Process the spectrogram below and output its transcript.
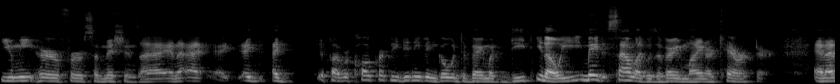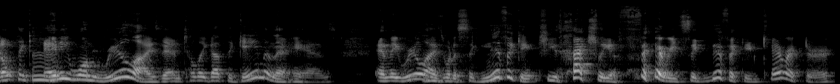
you meet her for some missions." I and I I I I if I recall correctly, didn't even go into very much detail. you know, he made it sound like it was a very minor character, and I don't think Mm. anyone realized it until they got the game in their hands, and they realized what a Mhm. significant she's actually a very significant character,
